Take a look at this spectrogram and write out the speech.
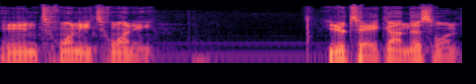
in 2020. Your take on this one?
